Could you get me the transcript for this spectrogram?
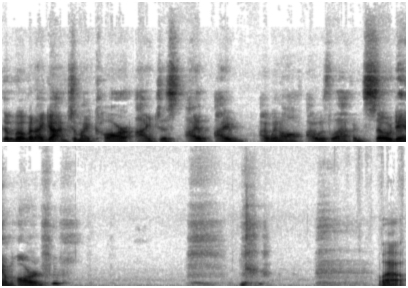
The moment I got into my car, I just, I, I, I went off. I was laughing so damn hard. Wow.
